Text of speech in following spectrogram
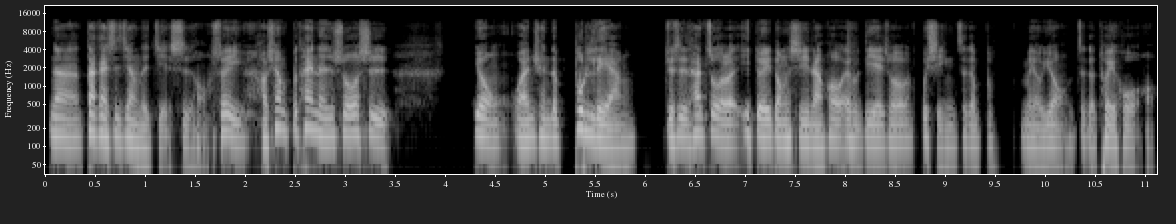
那大概是这样的解释。吼，所以好像不太能说是用完全的不良，就是他做了一堆东西，然后 FDA 说不行，这个不没有用，这个退货。吼，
